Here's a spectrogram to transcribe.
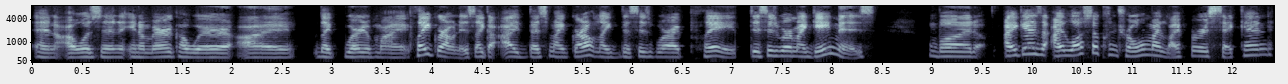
and I was in in America where I like where my playground is. Like I that's my ground. Like this is where I play. This is where my game is. But I guess I lost the control of my life for a second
